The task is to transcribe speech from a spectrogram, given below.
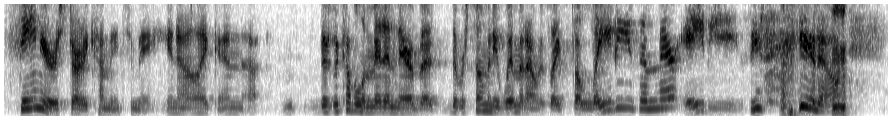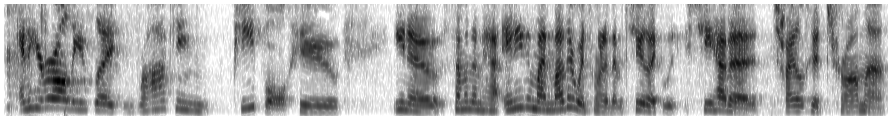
seniors started coming to me, you know, like, and uh, there's a couple of men in there, but there were so many women. I was like, the ladies in their 80s, you know, and here are all these like rocking people who you know, some of them have, and even my mother was one of them too. Like we, she had a childhood trauma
